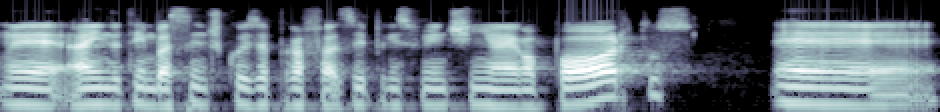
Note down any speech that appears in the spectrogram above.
é, ainda tem bastante coisa para fazer, principalmente em aeroportos. É,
